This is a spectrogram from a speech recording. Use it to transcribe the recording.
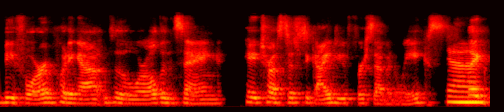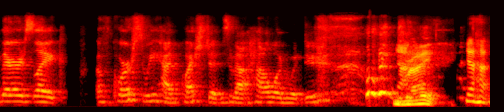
before and putting out into the world and saying hey trust us to guide you for seven weeks Yeah. like there's like of course we had questions about how one would do Right. Yeah.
